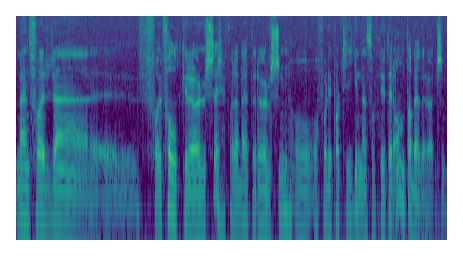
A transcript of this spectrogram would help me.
Men for, uh, for folkerørelser, for arbeiderrørelsen og, og, for de partiene som knytter an til arbeiderrørelsen,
